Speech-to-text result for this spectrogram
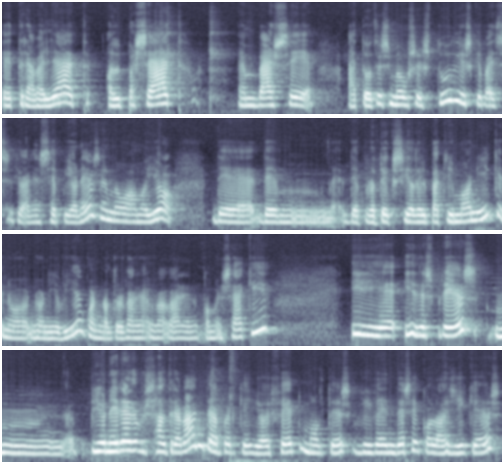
he treballat el passat en base a tots els meus estudis, que, vaig, que van ser pioners, el meu home i jo, de, de, de protecció del patrimoni, que no n'hi no havia quan nosaltres vam, vam començar aquí, i, i després, mmm, pionera de l'altra banda, perquè jo he fet moltes vivendes ecològiques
